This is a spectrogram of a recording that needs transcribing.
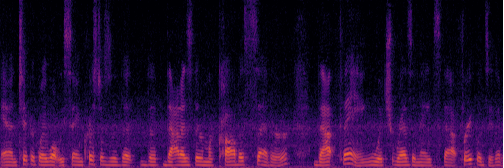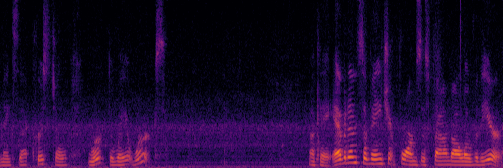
And typically, what we say in crystals is that, that that is their Merkaba center, that thing which resonates that frequency that makes that crystal work the way it works. Okay, evidence of ancient forms is found all over the earth.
